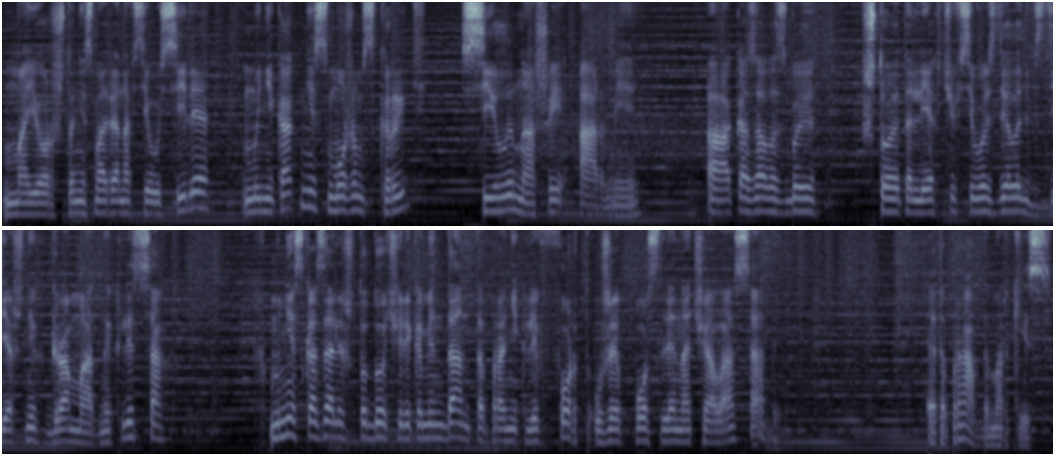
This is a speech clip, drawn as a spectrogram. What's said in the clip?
майор, что, несмотря на все усилия, мы никак не сможем скрыть силы нашей армии. А оказалось бы, что это легче всего сделать в здешних громадных лесах. Мне сказали, что дочери коменданта проникли в форт уже после начала осады. Это правда, Маркиз.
